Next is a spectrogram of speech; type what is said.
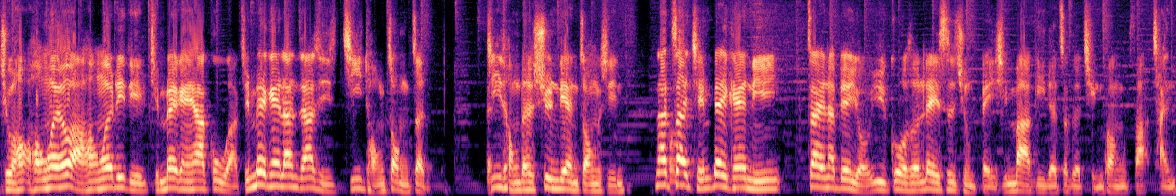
像红红辉好啊，红辉你伫前辈跟遐久啊，前辈跟咱家是鸡同重症，鸡同的训练中心。那在前辈 K 你在那边有遇过说类似像北新霸基的这个情况发产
